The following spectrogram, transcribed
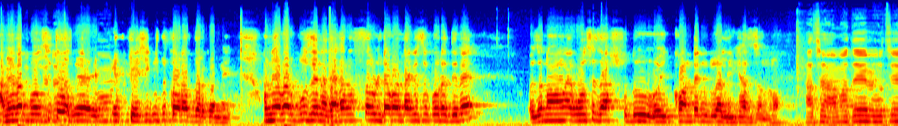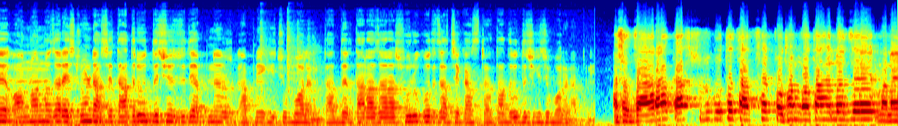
আবার বলছি তো যে বেশি কিছু করার দরকার নেই। উনি আবার বুঝে না দেখা যাচ্ছে উল্টা পাল্টা কিছু করে দিবে। ওই জন্য আমাকে বলছে যা শুধু ওই লেখার জন্য। আচ্ছা আমাদের হচ্ছে অন্যান্য যারা স্টুডেন্ট আছে তাদের উদ্দেশ্যে যদি আপনার আপনি কিছু বলেন তাদের তারা যারা শুরু করতে চাচ্ছে কাজটা তাদের উদ্দেশ্যে কিছু বলেন আপনি। আচ্ছা যারা কাজ শুরু করতে চাচ্ছে প্রথম কথা হলো যে মানে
